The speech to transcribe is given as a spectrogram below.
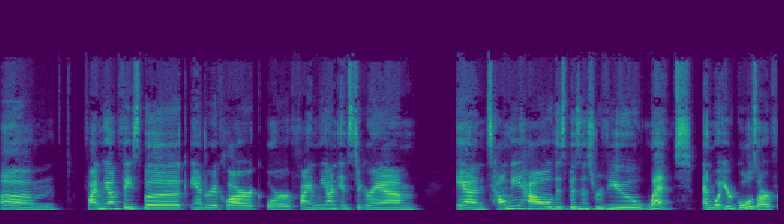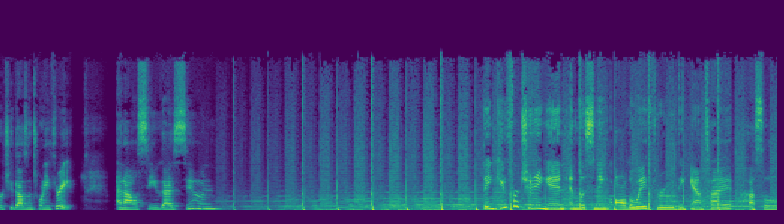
um find me on Facebook, Andrea Clark, or find me on Instagram and tell me how this business review went and what your goals are for 2023. And I'll see you guys soon. Thank you for tuning in and listening all the way through the Anti Hustle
